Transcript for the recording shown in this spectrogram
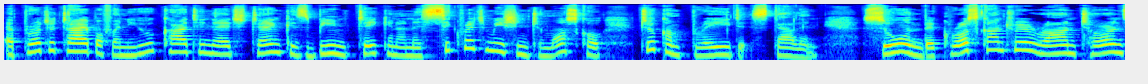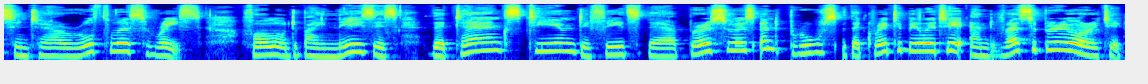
a prototype of a new cutting-edge tank is being taken on a secret mission to Moscow to combat Stalin. Soon the cross-country run turns into a ruthless race. Followed by Nazis, the tanks team defeats their pursuers and proves the credibility and vast superiority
